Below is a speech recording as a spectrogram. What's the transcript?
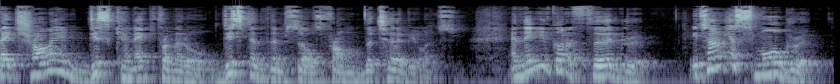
They try and disconnect from it all, distance themselves from the turbulence. And then you've got a third group. It's only a small group.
